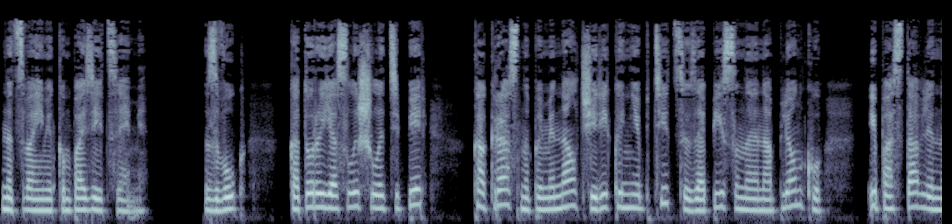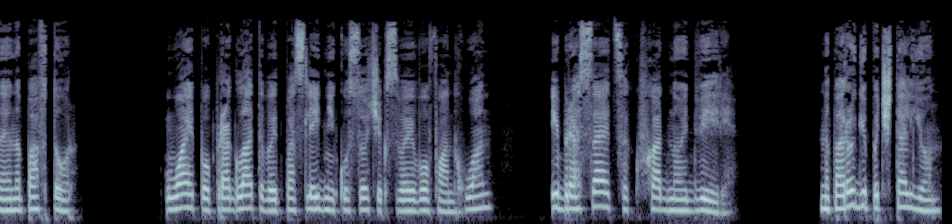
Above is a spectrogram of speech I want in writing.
над своими композициями. Звук, который я слышала теперь, как раз напоминал чириканье птицы, записанное на пленку и поставленное на повтор. Уайпо проглатывает последний кусочек своего фанхуан и бросается к входной двери. На пороге почтальон,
